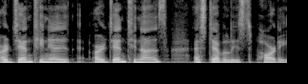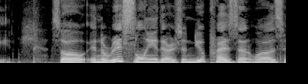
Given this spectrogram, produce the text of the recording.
Argentina, Argentina's established party. So, in recently, there's a new president was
